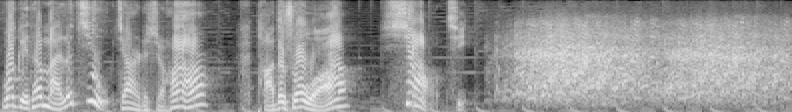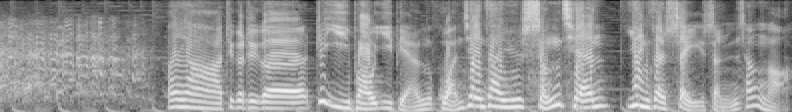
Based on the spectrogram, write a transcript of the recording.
我给她买了九件的时候，她都说我小气。哎呀，这个这个，这一褒一贬，关键在于省钱用在谁身上啊？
